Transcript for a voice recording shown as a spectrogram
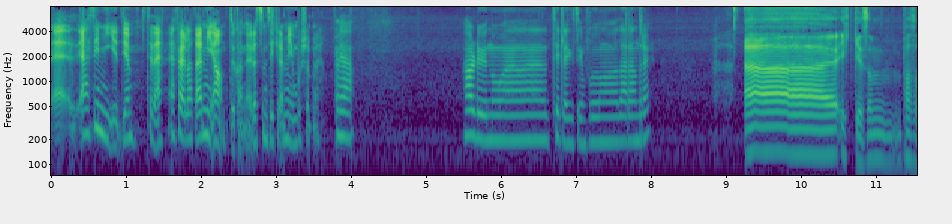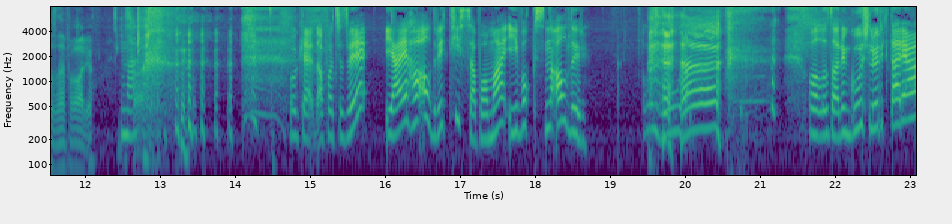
det Jeg sier medium til det. Jeg føler at det er mye annet du kan gjøre som sikkert er mye morsommere. Ja. Har du noe eh, tilleggsinfo der, André? Uh, Ikke som passer seg for radio. Nei. OK, da fortsetter vi. Jeg har aldri tissa på meg i voksen alder. Og alle tar en god slurk der, ja.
